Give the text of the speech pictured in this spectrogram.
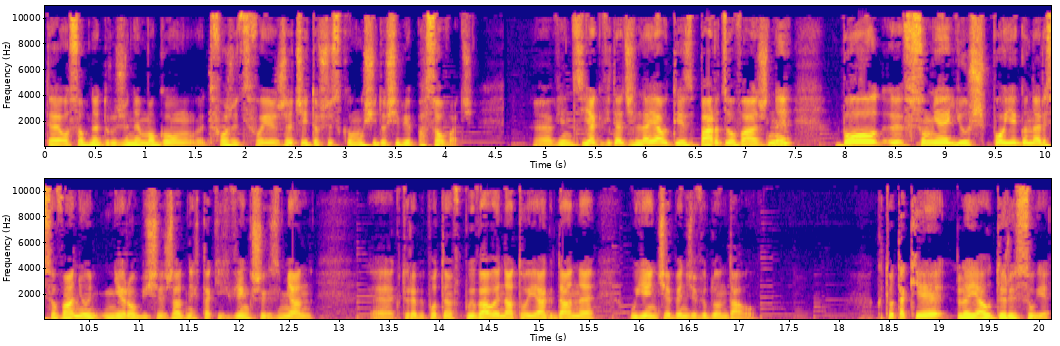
te osobne drużyny mogą tworzyć swoje rzeczy i to wszystko musi do siebie pasować. E, Więc jak widać layout jest bardzo ważny, bo e, w sumie już po jego narysowaniu nie robi się żadnych takich większych zmian, e, które by potem wpływały na to, jak dane ujęcie będzie wyglądało. Kto takie layouty rysuje?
